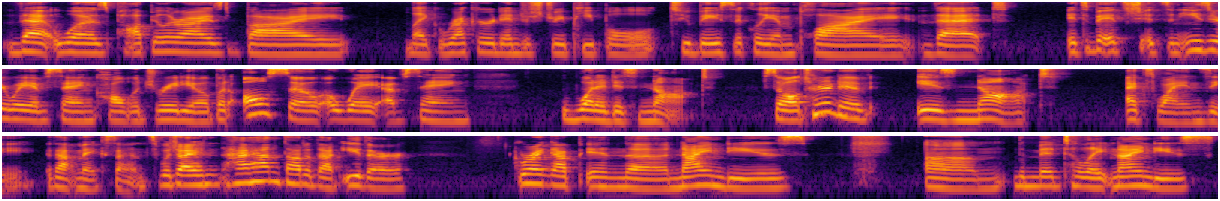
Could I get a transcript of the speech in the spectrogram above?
that was popularized by like record industry people to basically imply that it's a it's it's an easier way of saying college radio, but also a way of saying what it is not. So alternative is not X, Y, and Z, if that makes sense, which I, I hadn't thought of that either. Growing up in the 90s, um, the mid to late 90s,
